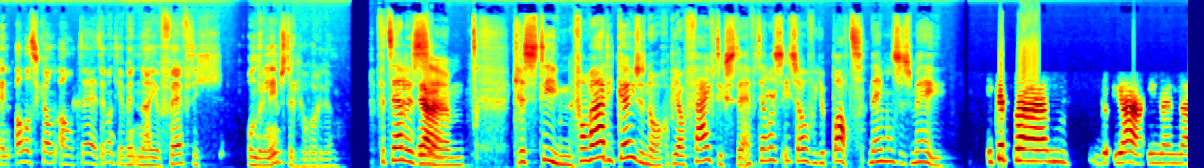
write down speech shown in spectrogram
En alles kan altijd, hè, want jij bent na je 50 onderneemster geworden. Vertel eens, ja. um, Christine, van waar die keuze nog op jouw vijftigste? En vertel eens iets over je pad. Neem ons eens mee. Ik heb ehm, ja, in mijn uh,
